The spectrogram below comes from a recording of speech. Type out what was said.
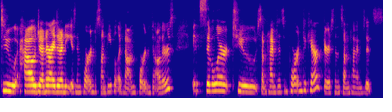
to how gender identity is important to some people and not important to others. It's similar to sometimes it's important to characters and sometimes it's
